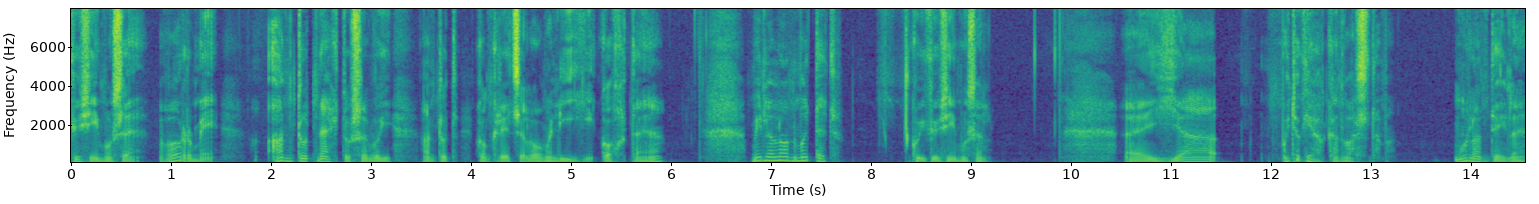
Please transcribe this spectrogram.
küsimuse vormi antud nähtuse või antud konkreetse looma liigi kohta, jah. millel on mõtet kui küsimusel. ja muidugi hakkan vastama mul on teile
